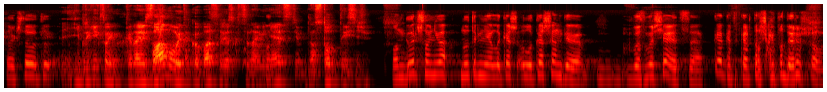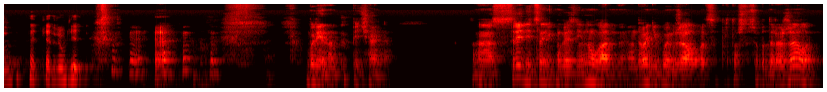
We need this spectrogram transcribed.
Так что И прикинь, кто-нибудь когда-нибудь взламывает, такой бац, резко цена меняется, типа, на 100 тысяч. Он говорит, что у него внутренний Лукаш- Лукашенко возмущается. Как эта картошка подорожала на 5 рублей? Блин, это печально. А, Средний ценник в магазине, ну ладно, давай не будем жаловаться про то, что все подорожало.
